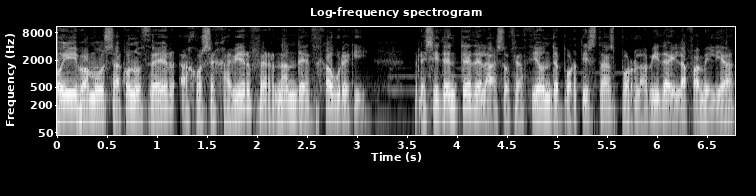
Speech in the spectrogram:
Hoy vamos a conocer a José Javier Fernández Jauregui, presidente de la Asociación Deportistas por la Vida y la Familia,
